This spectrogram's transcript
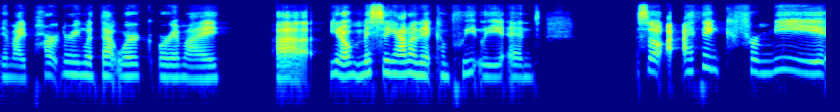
Am I partnering with that work or am I, uh, you know, missing out on it completely? And so I think for me,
